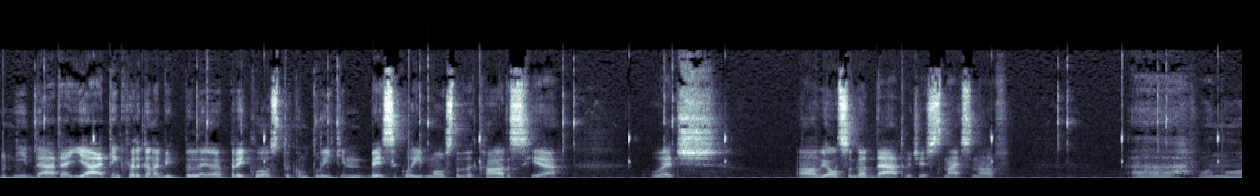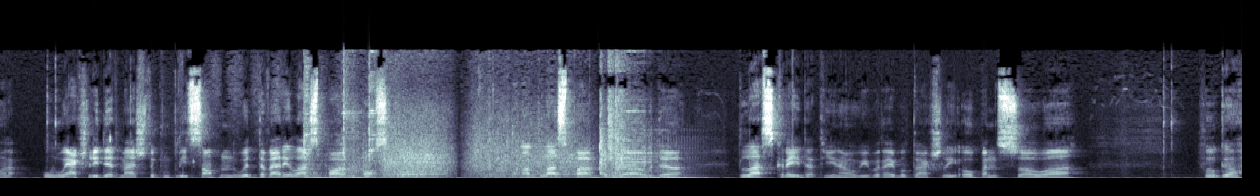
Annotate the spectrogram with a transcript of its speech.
Don't need that. Uh, yeah, I think we're gonna be uh, pretty close to completing basically most of the cars here, which, oh, we also got that, which is nice enough. Uh, one more. Ooh, we actually did manage to complete something with the very last part possible not the last part, but uh, with the, the last crate that you know we were able to actually open. So, uh, oh god,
